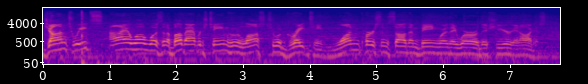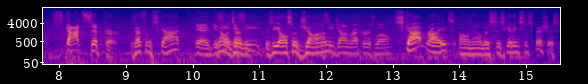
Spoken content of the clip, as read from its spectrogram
John tweets Iowa was an above average team who lost to a great team. One person saw them being where they were this year in August. Scott Sipker. Is that from Scott? Yeah, is no, he- it's is already- he- is he also John? Is he John Recker as well? Scott writes, oh no, this is getting suspicious.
